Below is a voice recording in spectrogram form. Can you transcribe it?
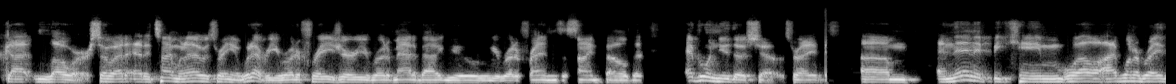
got lower. So at, at a time when I was writing, whatever, you wrote a Frasier, you wrote a Mad About You, you wrote a Friends, a Seinfeld, everyone knew those shows, right? Um, and then it became, well, I want to write,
